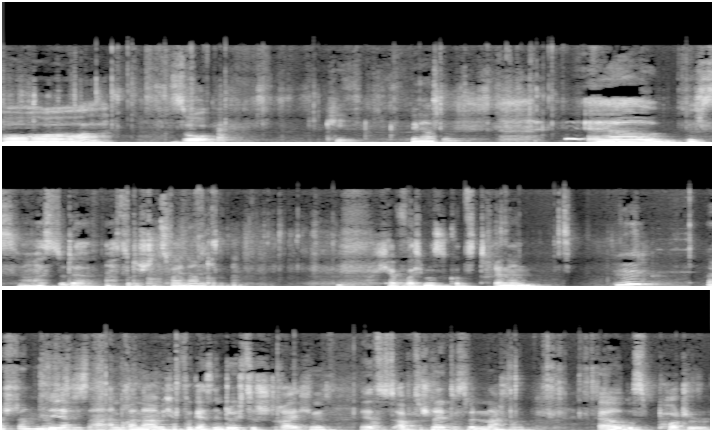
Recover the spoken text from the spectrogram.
Oh. So. Okay. Wen hast du? Elvis. Hast du da? Ach so, da stehen zwei Namen drin. Ich habe, ich muss es kurz trennen. Verstanden? Nee, das ist ein anderer Name. Ich habe vergessen, ihn durchzustreichen. Jetzt ist abzuschneiden. Das wäre der Nachname. Albus Potter.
